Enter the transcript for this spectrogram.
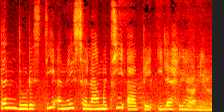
તંદુરસ્તી અને સલામતી આપે, ઇલાહી આમીન.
